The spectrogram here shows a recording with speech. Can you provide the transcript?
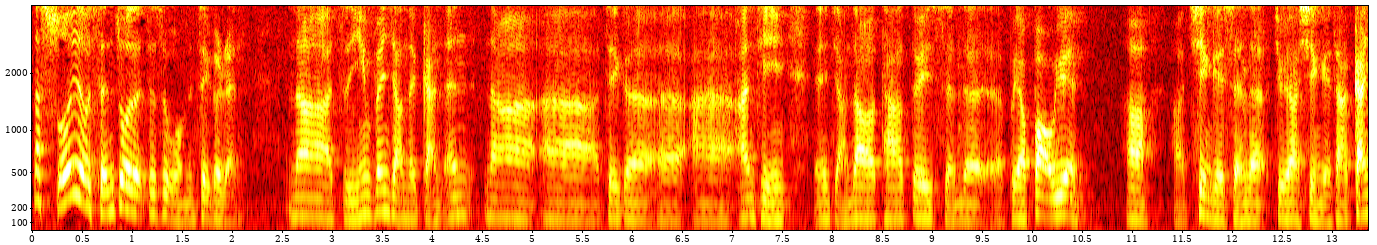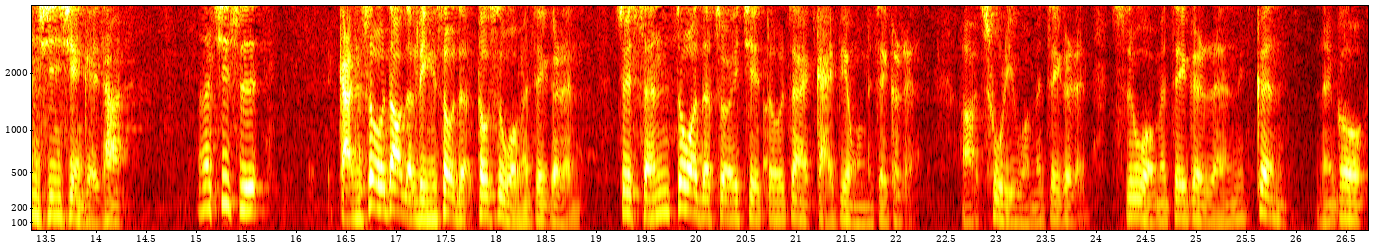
那所有神做的就是我们这个人。那子莹分享的感恩，那啊这个呃啊安婷呃讲到他对神的呃不要抱怨啊啊献给神了就要献给他，甘心献给他。那其实感受到的、领受的都是我们这个人，所以神做的所有一切都在改变我们这个人啊，处理我们这个人，使我们这个人更能够。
